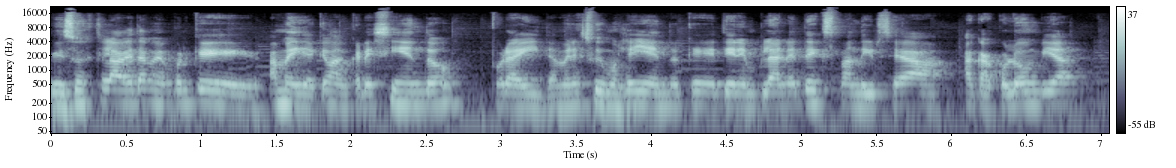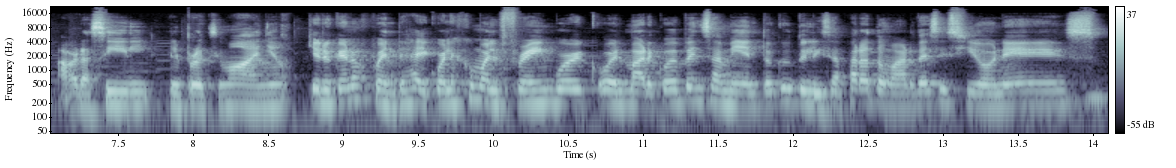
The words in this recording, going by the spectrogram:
Eso es clave también porque a medida que van creciendo, por ahí también estuvimos leyendo que tienen planes de expandirse a acá a Colombia, a Brasil el próximo año. Quiero que nos cuentes ahí cuál es como el framework o el marco de pensamiento que utilizas para tomar decisiones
